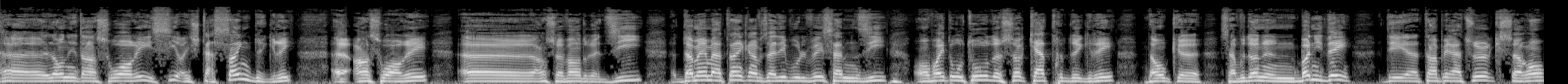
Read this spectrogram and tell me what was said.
euh, là, on est en soirée ici. Je suis à 5 degrés euh, en soirée euh, en ce vendredi. Demain matin, quand vous allez vous lever samedi, on va être autour de ça, 4 degrés. Donc, euh, ça vous donne une bonne idée des températures qui seront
